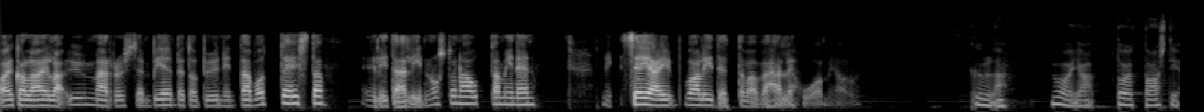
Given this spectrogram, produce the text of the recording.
aika lailla ymmärrys sen pienpetopyynnin tavoitteista, eli tämä linnuston auttaminen – niin se jäi valitettavan vähälle huomiolle. Kyllä, joo ja toivottavasti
